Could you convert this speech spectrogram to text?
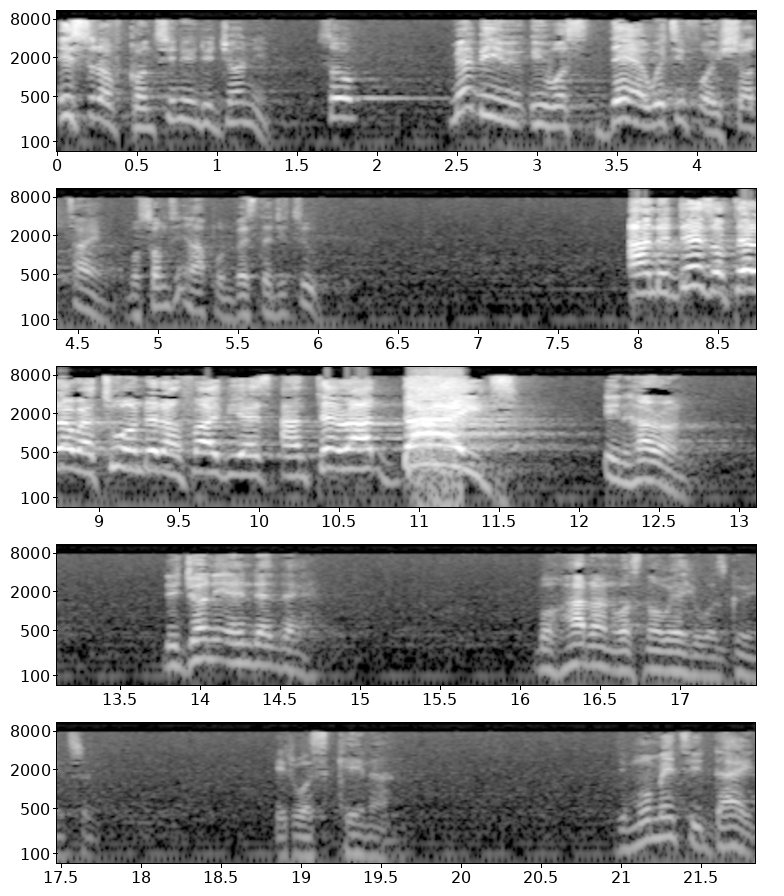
instead of continuing the journey. So maybe he was there waiting for a short time, but something happened. Verse 32. And the days of Terah were 205 years, and Terah died in Haran. The journey ended there. But Haran was not where he was going to. It was Canaan. The moment he died,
